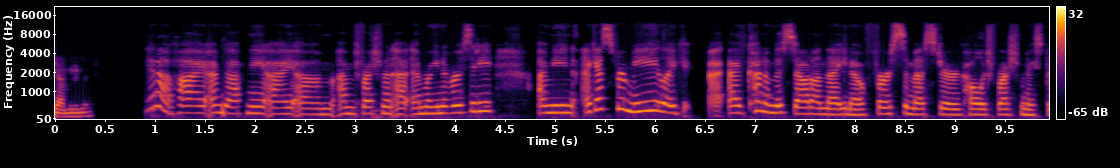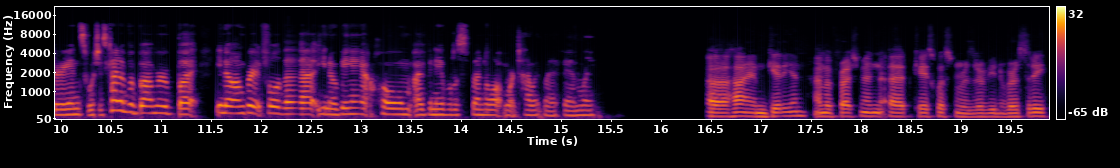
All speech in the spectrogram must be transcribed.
Yeah, I'm going to miss. Yeah, hi, I'm Daphne. I um I'm a freshman at Emory University. I mean, I guess for me, like I- have kind of missed out on that, you know, first semester college freshman experience, which is kind of a bummer, but you know, I'm grateful that, you know, being at home, I've been able to spend a lot more time with my family. Uh, hi, I'm Gideon. I'm a freshman at Case Western Reserve University,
